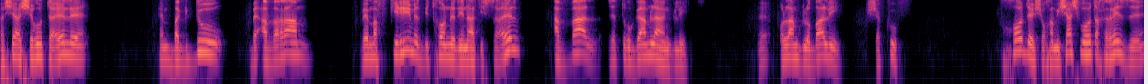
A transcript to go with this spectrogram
ראשי השירות האלה הם בגדו בעברם ומפקירים את ביטחון מדינת ישראל, אבל זה תורגם לאנגלית. עולם גלובלי שקוף. חודש או חמישה שבועות אחרי זה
